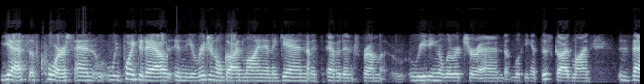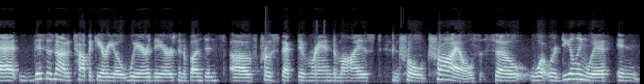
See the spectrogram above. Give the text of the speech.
Yes, of course. And we pointed out in the original guideline, and again, it's evident from reading the literature and looking at this guideline, that this is not a topic area where there's an abundance of prospective randomized controlled trials. So what we're dealing with in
